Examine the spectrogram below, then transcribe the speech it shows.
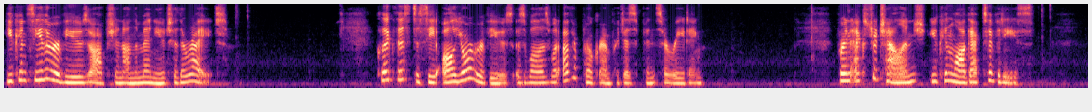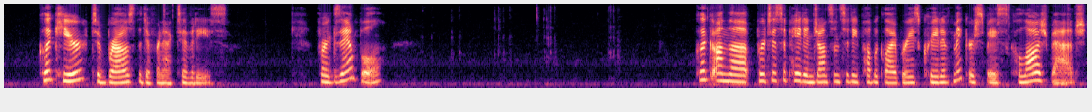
You can see the Reviews option on the menu to the right. Click this to see all your reviews as well as what other program participants are reading. For an extra challenge, you can log activities. Click here to browse the different activities. For example, click on the Participate in Johnson City Public Library's Creative Makerspace Collage badge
